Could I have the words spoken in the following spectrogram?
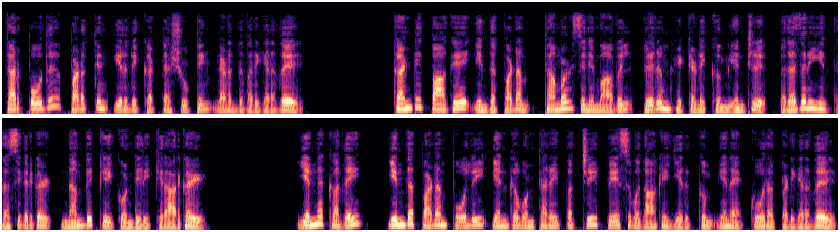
தற்போது படத்தின் இறுதிக்கட்ட ஷூட்டிங் நடந்து வருகிறது. கண்டிப்பாக இந்த படம் தமிழ் சினிமாவில் பெரும் ஹிட்டளிக்கும் என்று ரஜினியின் ரசிகர்கள் நம்பிக்கை கொண்டிருக்கிறார்கள். என்ன கதை? இந்த படம் போலி என்க ஒன்றரை பற்றி பேசுவதாக இருக்கும் என கூறப்படுகிறது.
